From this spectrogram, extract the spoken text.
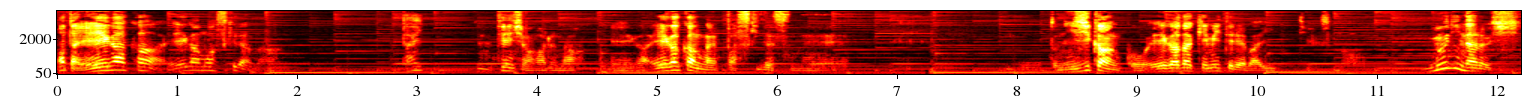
あとは映画か。映画も好きだな。大、テンション上がるな。映画。映画館がやっぱ好きですね。うんと2時間こう映画だけ見てればいいっていう、その、無になるし、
